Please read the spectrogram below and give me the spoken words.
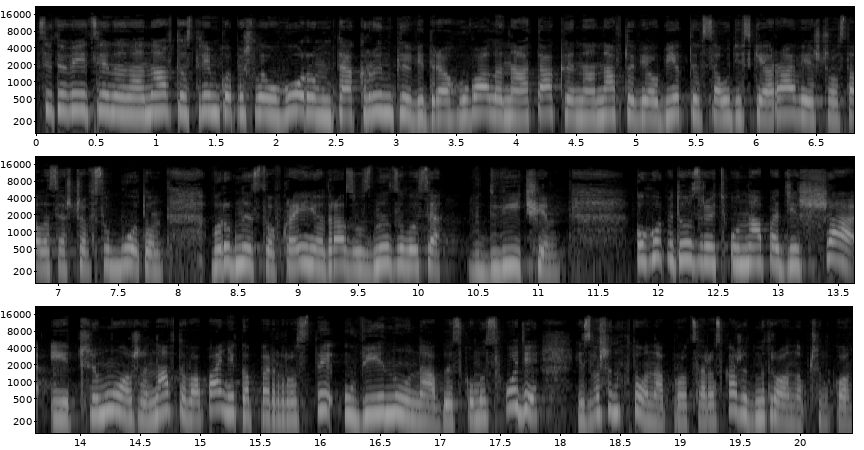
Світові ціни на нафту стрімко пішли угору. Так ринки відреагували на атаки на нафтові об'єкти в Саудівській Аравії, що сталося ще в суботу. Виробництво в країні одразу знизилося вдвічі. Кого підозрюють у нападі США і чи може нафтова паніка перерости у війну на близькому сході? Із Вашингтона про це розкаже Дмитро Анопченко.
